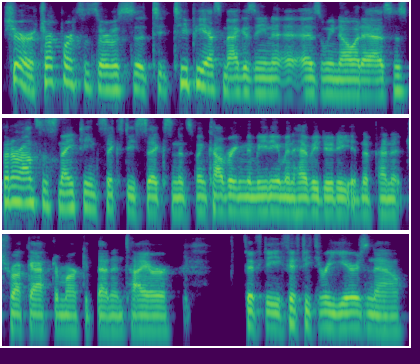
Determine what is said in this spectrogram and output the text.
Sure. Truck Parts and Service, uh, T- TPS Magazine, as we know it as, has been around since 1966, and it's been covering the medium and heavy duty independent truck aftermarket that entire 50, 53 years now.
